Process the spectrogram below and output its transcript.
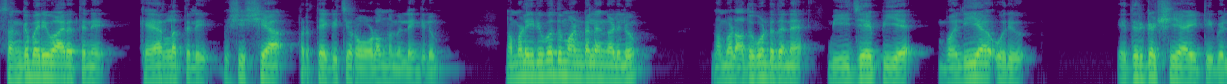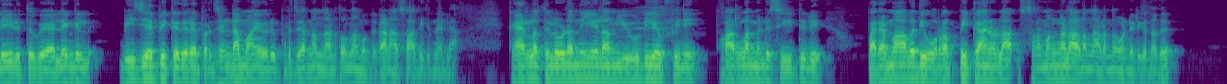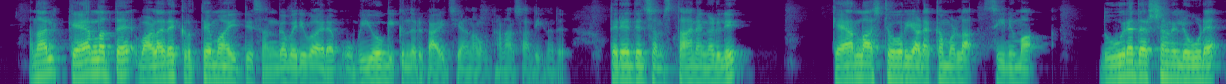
സംഘപരിവാരത്തിന് കേരളത്തിൽ വിശിഷ്യ പ്രത്യേകിച്ച് റോളൊന്നുമില്ലെങ്കിലും നമ്മൾ ഇരുപത് മണ്ഡലങ്ങളിലും നമ്മൾ അതുകൊണ്ട് തന്നെ ബി ജെ പിയെ വലിയ ഒരു എതിർകക്ഷിയായിട്ട് വിലയിരുത്തുകയോ അല്ലെങ്കിൽ ബി ജെ പിക്കെതിരെ പ്രചണ്ഡമായ ഒരു പ്രചരണം നടത്തുന്നത് നമുക്ക് കാണാൻ സാധിക്കുന്നില്ല. കേരളത്തിലുടനീളം യു ഡി എഫിന് പാർലമെന്റ് സീറ്റിൽ പരമാവധി ഉറപ്പിക്കാനുള്ള ശ്രമങ്ങളാണ് നടന്നുകൊണ്ടിരിക്കുന്നത്. എന്നാൽ കേരളത്തെ വളരെ കൃത്യമായിട്ട് സംഘപരിവാരം ഉപയോഗിക്കുന്ന ഒരു കാഴ്ചയാണ് നമുക്ക് കാണാൻ സാധിക്കുന്നത്. ഉത്തരേന്ത്യൻ സംസ്ഥാനങ്ങളിൽ കേരള സ്റ്റോറി അടക്കമുള്ള സിനിമ ദൂരദർശനിലൂടെ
